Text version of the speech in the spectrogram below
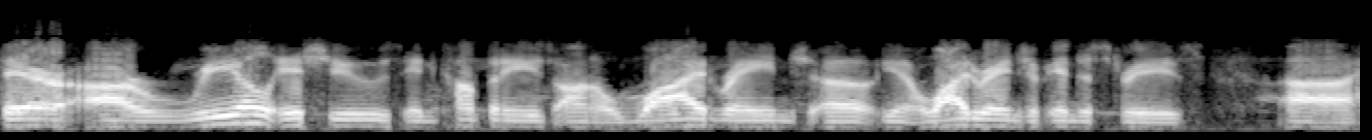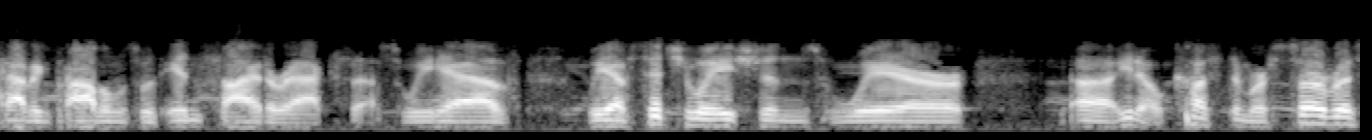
there are real issues in companies on a wide range of, you know, wide range of industries uh, having problems with insider access. We have we have situations where uh, you know customer service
